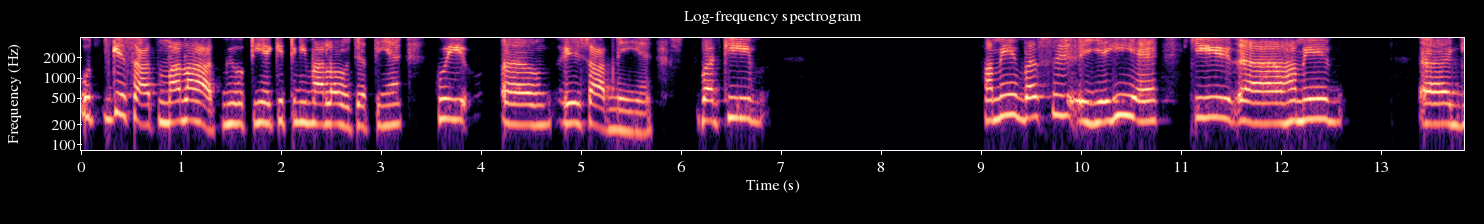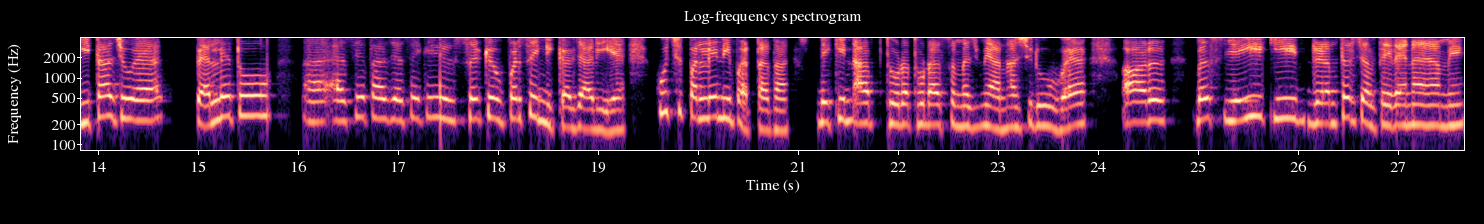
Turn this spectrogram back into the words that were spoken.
उनके साथ माला हाथ में होती है, कितनी माला हो जाती है, कोई हिसाब नहीं है। बाकी हमें बस यही है कि हमें गीता जो है, पहले तो ऐसे था जैसे कि सर के ऊपर से निकल जा रही है। कुछ पल्ले नहीं पड़ता था, लेकिन अब थोड़ा थोड़ा समझ में आना शुरू हुआ है। और बस यही कि निरंतर चलते रहना है हमें।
